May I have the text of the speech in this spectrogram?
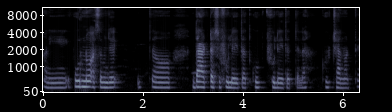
आणि पूर्ण असं म्हणजे दाट असे फुलं येतात. खूप फुलं येतात त्याला. खूप छान वाटते.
